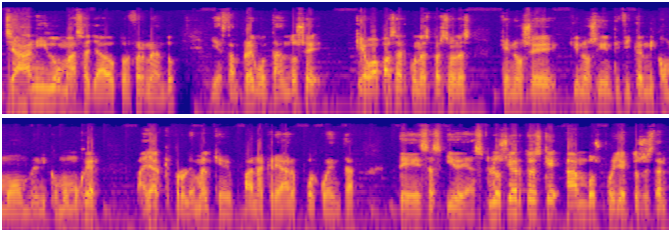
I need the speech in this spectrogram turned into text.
ya han ido más allá, doctor Fernando, y están preguntándose qué va a pasar con las personas que no se, que no se identifican ni como hombre ni como mujer. Vaya qué problema el que van a crear por cuenta de esas ideas. Lo cierto es que ambos proyectos están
